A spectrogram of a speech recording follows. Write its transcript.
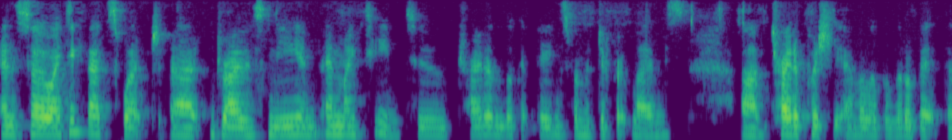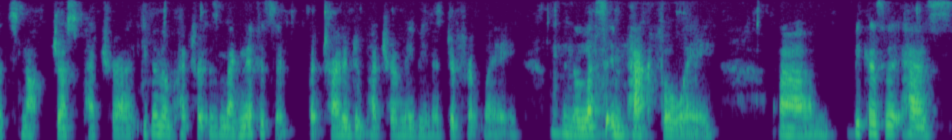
And so i think that's what uh, drives me and, and my team to try to look at things from a different lens uh, try to push the envelope a little bit that's not just Petra, even though Petra is magnificent, but try to do Petra maybe in a different way, mm-hmm. in a less impactful way. Um, because it has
